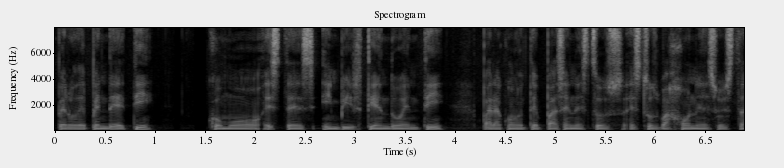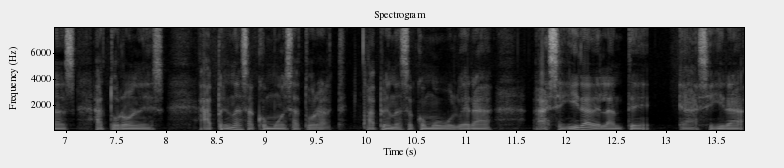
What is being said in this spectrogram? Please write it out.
pero depende de ti cómo estés invirtiendo en ti para cuando te pasen estos, estos bajones o estas atorones, aprendas a cómo desatorarte, aprendas a cómo volver a, a seguir adelante, a seguir a,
